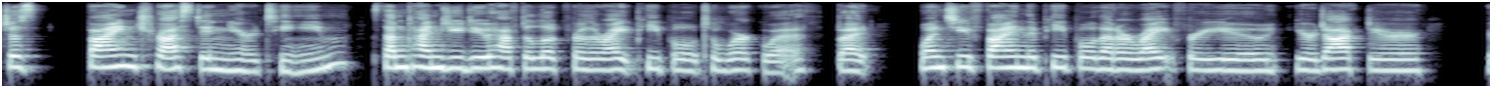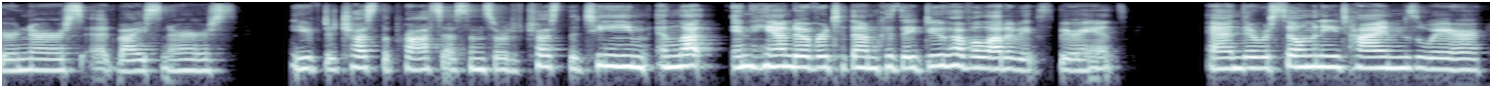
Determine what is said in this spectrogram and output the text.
just find trust in your team. Sometimes you do have to look for the right people to work with, but once you find the people that are right for you, your doctor, your nurse, advice nurse. You have to trust the process and sort of trust the team and let and hand over to them because they do have a lot of experience. And there were so many times where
